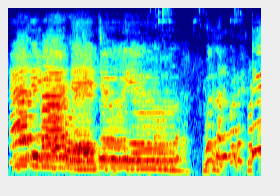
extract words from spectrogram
Happy birthday to you. Three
